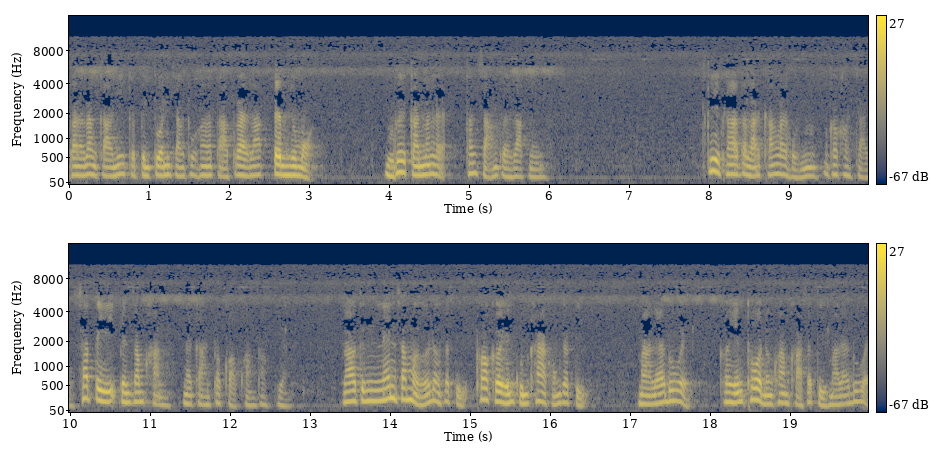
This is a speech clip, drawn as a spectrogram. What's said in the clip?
ภายในร่างกายนี้ก็เป็นตัวนิจังทุกขังตาไตรลักษณ์เต็มอยู่หมดอยู่ด้วยกันนั่นแหละ ทั้งสามใจรักนี้ที่คลายตลาดครั้งหลายหนมันก็เข้าใจ สติเป็นสำคัญในการประกอบความภาคเพียรเราจึงเน้นเสมอเรื่องสติ เพราะเคยเห็นคุณค่าของสติ มาแล้วด้วยเคยเห็นโทษของความขาดสติมาแล้วด้วย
